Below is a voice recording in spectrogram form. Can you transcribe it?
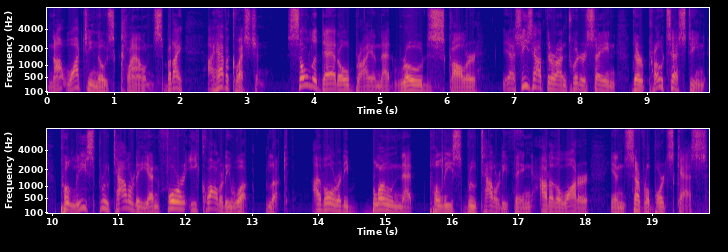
not watching those clowns. But I, I have a question. Soledad O'Brien, that Rhodes Scholar, yeah, she's out there on Twitter saying they're protesting police brutality and for equality. Look, look, I've already blown that police brutality thing out of the water in several broadcasts.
